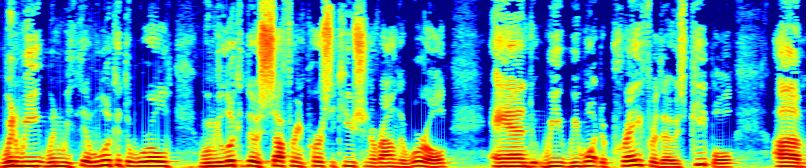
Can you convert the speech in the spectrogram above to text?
When we, when we th- look at the world, when we look at those suffering persecution around the world, and we, we want to pray for those people, um,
